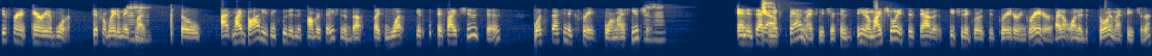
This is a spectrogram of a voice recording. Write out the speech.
different area of work, different way to make mm-hmm. money. So I, my body's included in the conversation about like what if if I choose this, what's that going to create for my future? Mm-hmm. And is that yeah. going to expand my future? Because you know my choice is to have a future that grows is greater and greater. I don't want to destroy my future.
